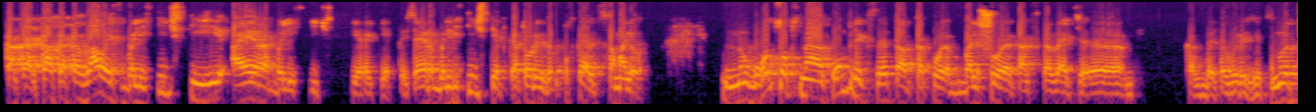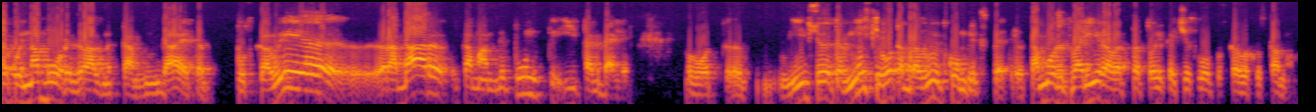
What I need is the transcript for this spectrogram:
как, как оказалось, баллистические и аэробаллистические ракеты. То есть аэробаллистические, это которые запускают самолет. Ну вот, собственно, комплекс это такое большое, как сказать, э, как бы это выразиться, ну это такой набор из разных там, да, это пусковые, радар, командный пункт и так далее. Вот. И все это вместе вот образует комплекс Patriot. Там может варьироваться только число пусковых установок.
